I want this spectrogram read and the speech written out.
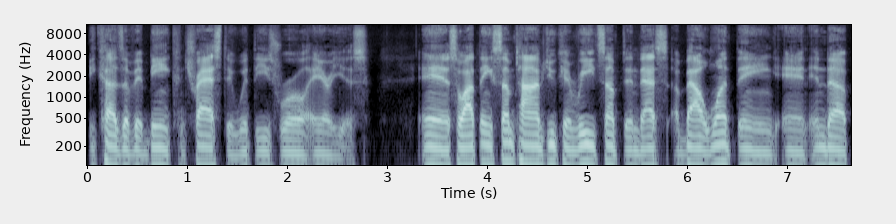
because of it being contrasted with these rural areas. And so I think sometimes you can read something that's about one thing and end up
